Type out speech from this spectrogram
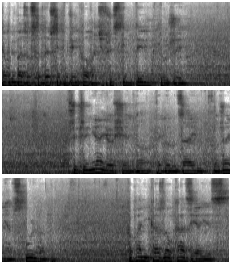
Chciałbym bardzo serdecznie podziękować wszystkim tym, którzy przyczyniają się do tego rodzaju tworzenia wspólnot. Kochani, każda okazja jest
